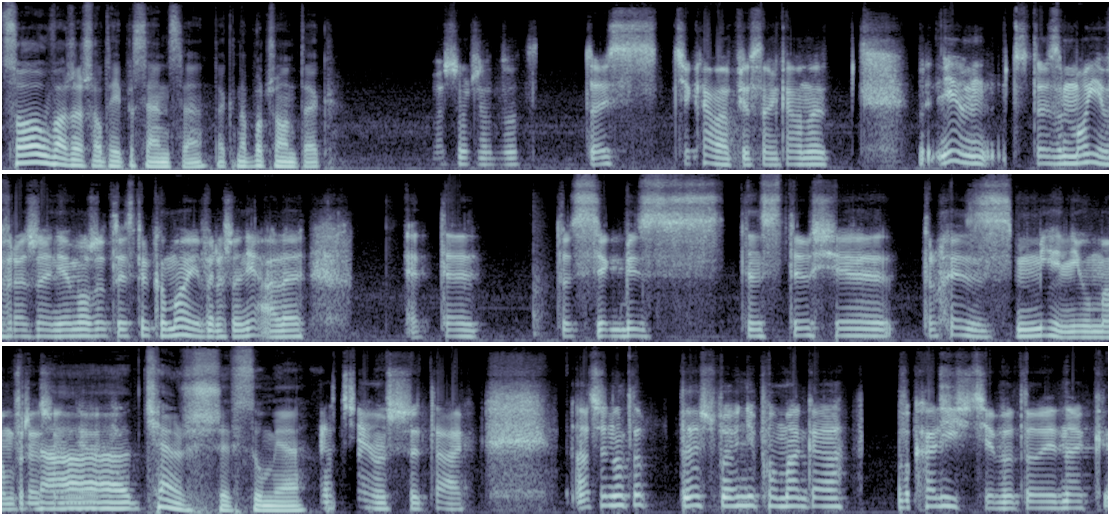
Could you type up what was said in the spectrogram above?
co uważasz o tej piosence, tak na początek? Uważam, że to, to jest ciekawa piosenka. Ona, nie wiem, czy to jest moje wrażenie, może to jest tylko moje wrażenie, ale te to jest jakby z, ten styl się trochę zmienił, mam wrażenie. Na cięższy w sumie. Na cięższy, tak. Znaczy, no to też pewnie pomaga wokaliście, bo to jednak,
